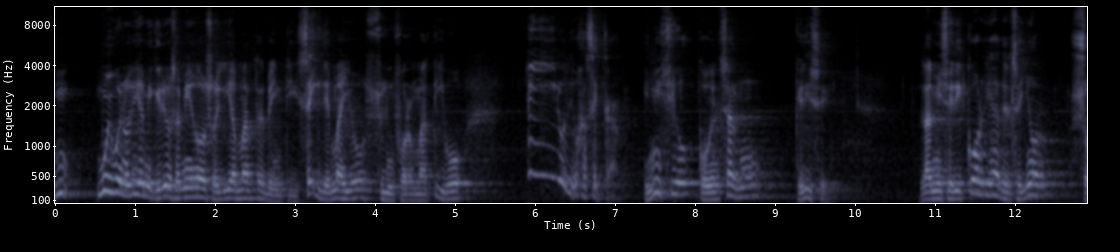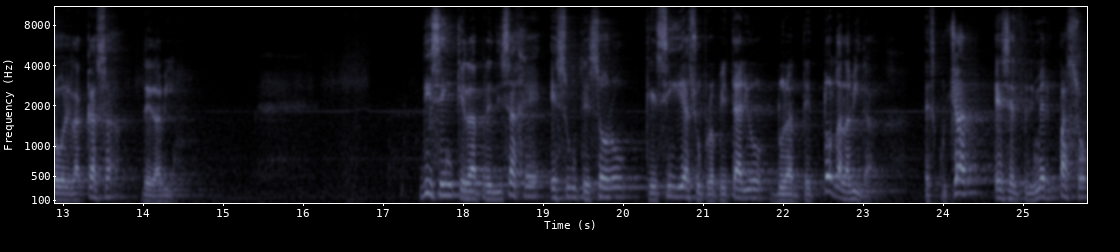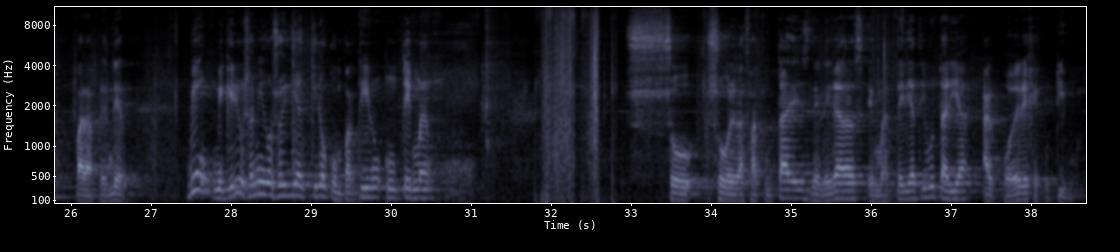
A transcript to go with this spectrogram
Muy buenos días, mis queridos amigos. Hoy día, martes 26 de mayo, su informativo Tiro de hoja seca. Inicio con el salmo que dice: La misericordia del Señor sobre la casa de David. Dicen que el aprendizaje es un tesoro que sigue a su propietario durante toda la vida. Escuchar es el primer paso para aprender. Bien, mis queridos amigos, hoy día quiero compartir un tema sobre las facultades delegadas en materia tributaria al Poder Ejecutivo.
